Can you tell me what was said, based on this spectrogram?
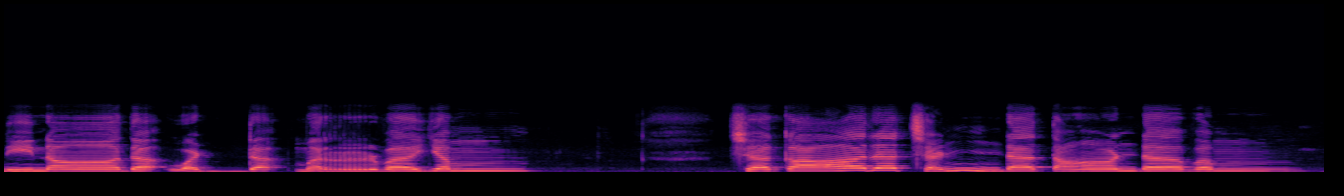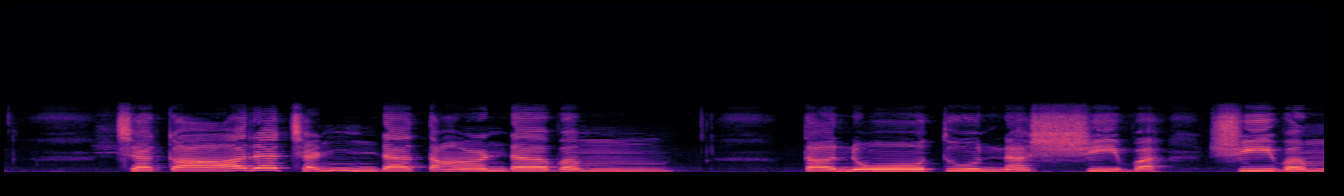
निनादवड्डमर्वयम्। चकारचण्डताण्डवम् चकार तनोतु नः शिव शिवम्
